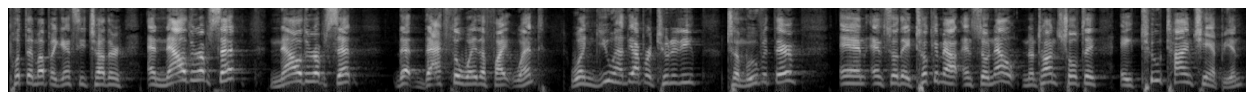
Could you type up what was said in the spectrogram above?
put them up against each other, and now they're upset. Now they're upset that that's the way the fight went when you had the opportunity to move it there. And, and so they took him out. And so now Natan Schulte, a two time champion,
